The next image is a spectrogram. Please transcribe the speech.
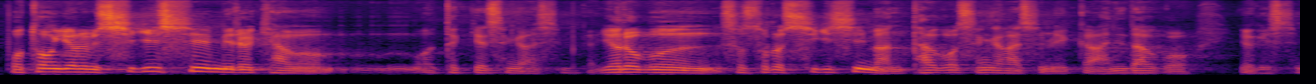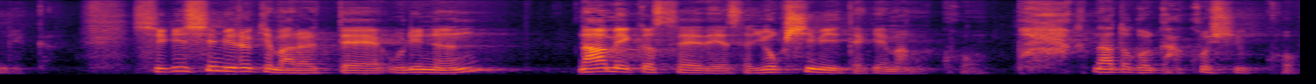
보통 여러분 시기심 이렇게 하면 어떻게 생각하십니까? 여러분 스스로 시기심이 많다고 생각하십니까? 아니다고 여기십니까? 시기심 이렇게 말할 때 우리는 남의 것에 대해서 욕심이 되게 많고 막 나도 그걸 갖고 싶고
